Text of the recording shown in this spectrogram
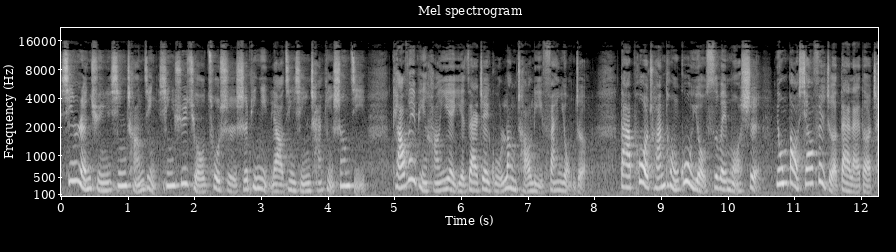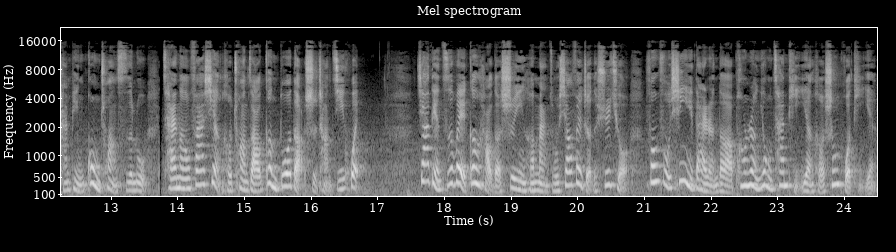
新人群、新场景、新需求促使食品饮料进行产品升级，调味品行业也在这股浪潮里翻涌着。打破传统固有思维模式，拥抱消费者带来的产品共创思路，才能发现和创造更多的市场机会。加点滋味，更好地适应和满足消费者的需求，丰富新一代人的烹饪用餐体验和生活体验，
